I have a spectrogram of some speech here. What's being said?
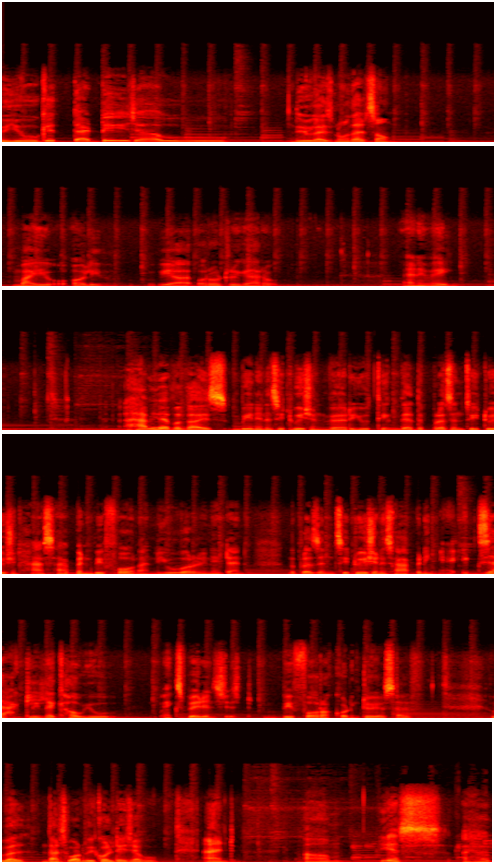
Do you get that deja vu? Do you guys know that song? By Olivia Rodrigo. Anyway, have you ever guys been in a situation where you think that the present situation has happened before and you were in it and the present situation is happening exactly like how you experienced it before according to yourself well that's what we call deja vu and um, yes i have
